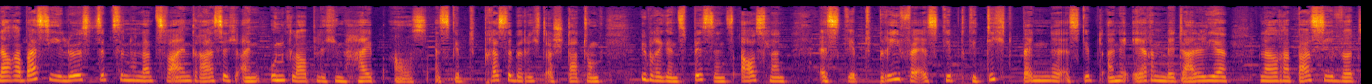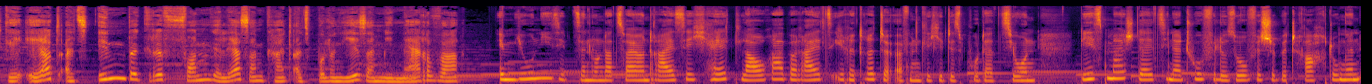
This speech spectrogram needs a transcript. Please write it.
Laura Bassi löst 1732 einen unglaublichen Hype aus. Es gibt Presseberichterstattung, übrigens bis ins Ausland. Es gibt Briefe, es gibt Gedichtbände, es gibt eine Ehrenmedaille. Laura Bassi wird geehrt als Inbegriff von Gelehrsamkeit, als Bologneser Minerva. Im Juni 1732 hält Laura bereits ihre dritte öffentliche Disputation. Diesmal stellt sie naturphilosophische Betrachtungen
